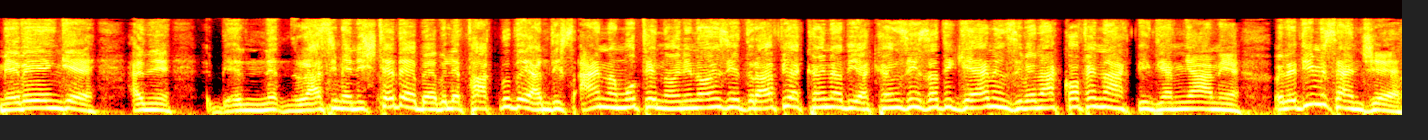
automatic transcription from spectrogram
Meve yenge hani Rasim enişte de böyle farklı yani dis eine Mutter 99 drei vier können die können sie so die gerne sie wenn nach Kopenhag diyen yani öyle değil mi sence?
